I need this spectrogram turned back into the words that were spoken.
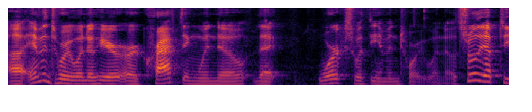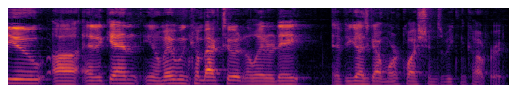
uh, inventory window here or a crafting window that works with the inventory window. It's really up to you. Uh, and again, you know, maybe we can come back to it in a later date. If you guys got more questions, we can cover it.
